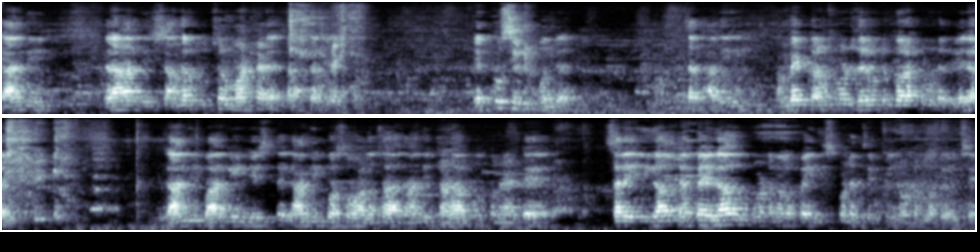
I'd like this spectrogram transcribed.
గాంధీ నిరాహార దీక్ష అందరు కూర్చొని మాట్లాడారు ఎక్కువ సీట్లు పొందారు సార్ అది అంబేద్కర్ అనుకున్నట్టు జరుగుతుంటే దూరంగా ఉండదు వేరే గాంధీ బార్గెయిన్ చేస్తే గాంధీ కోసం వాళ్ళంతా గాంధీ ప్రాణాలు పోతున్నాయంటే సరే ఇది కాదు డెబ్బై కాదు నూట నలభై తీసుకోండి అని చెప్పి నూట నలభై వచ్చే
